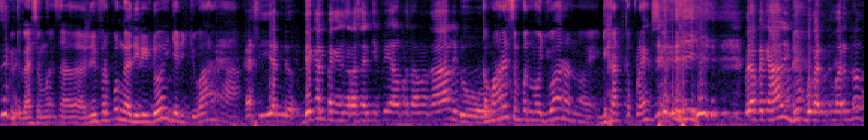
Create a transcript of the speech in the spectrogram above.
kutukan semua salah. Liverpool nggak diridoi jadi juara. kasihan do dia kan pengen ngerasain IPL pertama kali do Kemarin sempat mau juara, Noy. Gerard kepleset. Berapa kali du bukan kemarin dong,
